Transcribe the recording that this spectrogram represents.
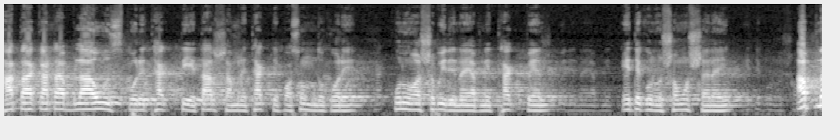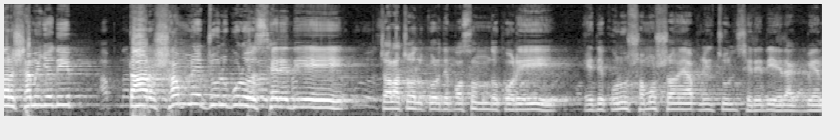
হাতা কাটা ব্লাউজ পরে থাকতে, তার সামনে থাকতে পছন্দ করে, কোনো অসুবিধে নাই, আপনি থাকবেন, এতে কোনো সমস্যা নাই। আপনার স্বামী যদি তার সামনে চুলগুলো ছেড়ে দিয়ে চলাচল করতে পছন্দ করে, এতে কোনো সমস্যা নেই, আপনি চুল ছেড়ে দিয়ে রাখবেন।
